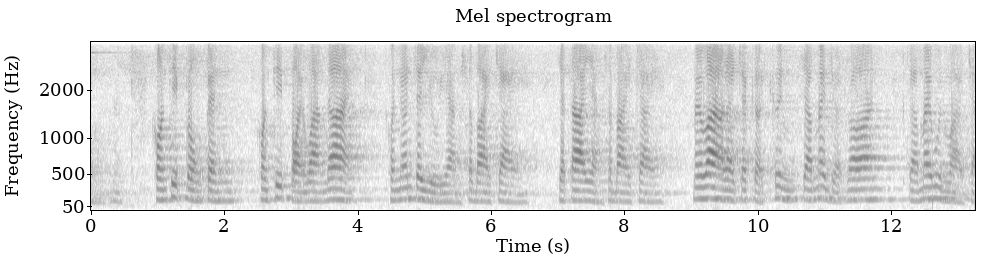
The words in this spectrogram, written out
น คนที่ปรงเป็นคนที่ปล่อยวางได้ คนนั้นจะอยู่อย่างสบายใจ จะตายอย่างสบายใจ ไม่ว่าอะไรจะเกิดขึ้นจะไม่เดือดร้อน จะไม่วุ่นวายใจ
